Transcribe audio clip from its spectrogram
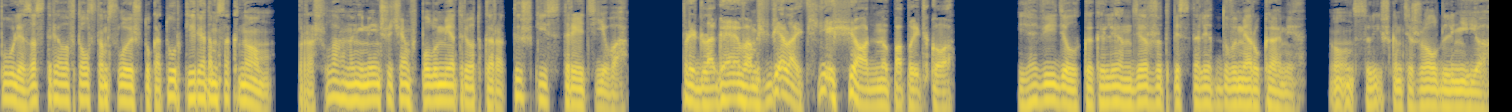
пуля застряла в толстом слое штукатурки рядом с окном. Прошла она не меньше, чем в полуметре от коротышки с третьего. Предлагаю вам сделать еще одну попытку». Я видел, как Элен держит пистолет двумя руками. Он слишком тяжел для нее,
